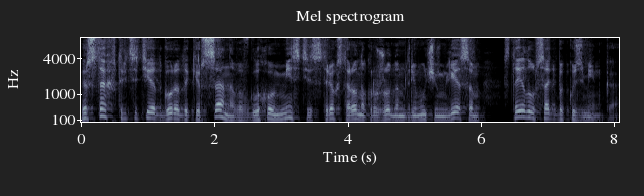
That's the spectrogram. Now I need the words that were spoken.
Верстах в тридцати от города Кирсаново, в глухом месте, с трех сторон окруженным дремучим лесом, стояла усадьба Кузьминка.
